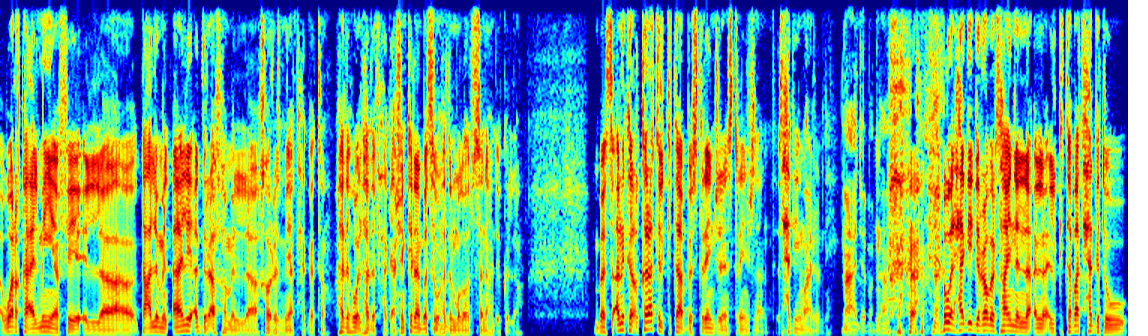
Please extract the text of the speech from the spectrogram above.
ورقة علمية في التعلم الآلي أقدر أفهم الخوارزميات حقتها. هذا هو الهدف حقي. عشان كده بسوي هذا الموضوع السنة هذه كلها. بس أنا ك- قرأت الكتاب Stranger in a Strange Land الحقيقة ما عجبني. ما عجبك؟ هو الحقيقة روبرت هاين ال- ال- الكتابات حقته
